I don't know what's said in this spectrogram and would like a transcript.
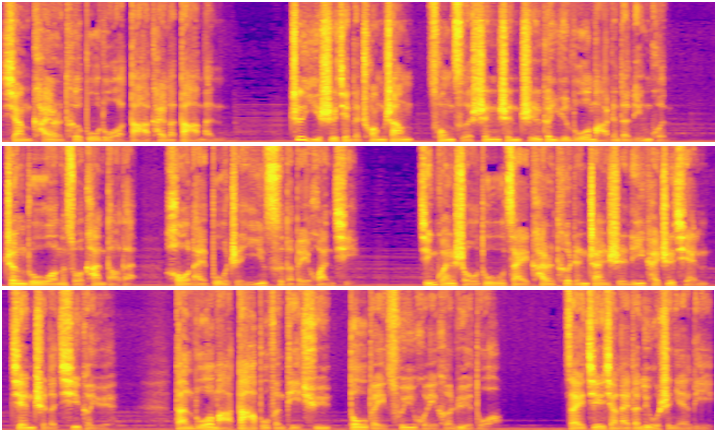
向凯尔特部落打开了大门。这一事件的创伤从此深深植根于罗马人的灵魂，正如我们所看到的。后来不止一次的被唤起，尽管首都在凯尔特人战士离开之前坚持了七个月，但罗马大部分地区都被摧毁和掠夺。在接下来的六十年里，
